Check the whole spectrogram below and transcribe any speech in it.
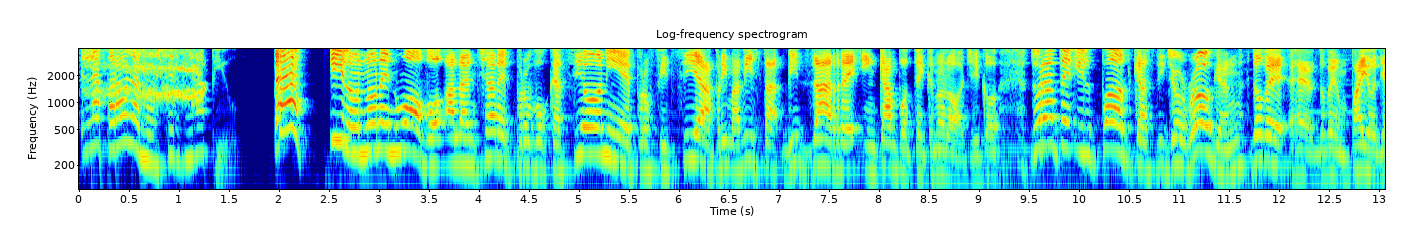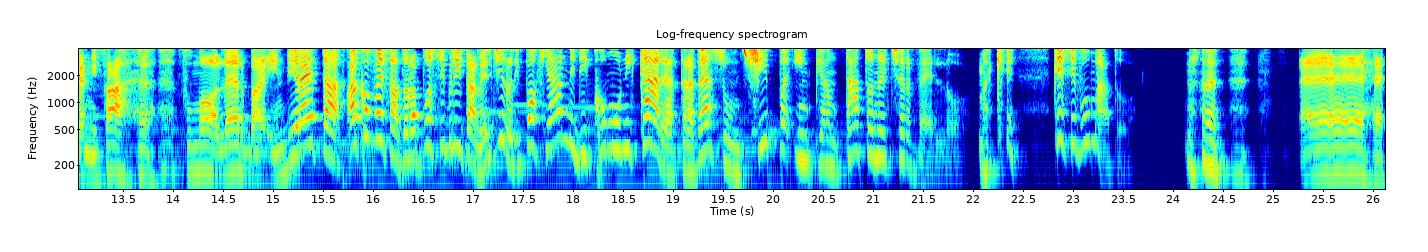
la parola non servirà più. Beh! Elon non è nuovo a lanciare provocazioni e profezie a prima vista bizzarre in campo tecnologico. Durante il podcast di Joe Rogan, dove, eh, dove un paio di anni fa eh, fumò l'erba in diretta, ha confessato la possibilità nel giro di pochi anni di comunicare attraverso un chip impiantato nel cervello. Ma che, che si è fumato? Eh,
